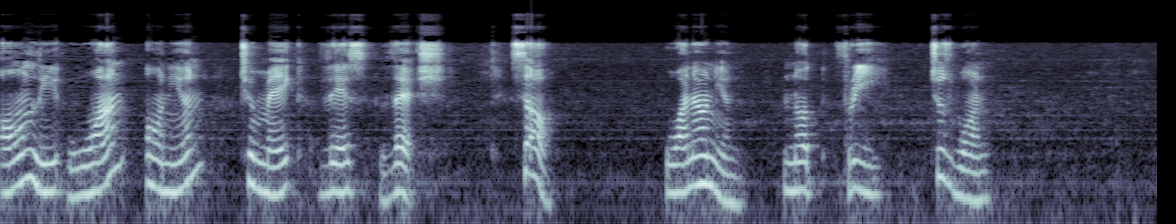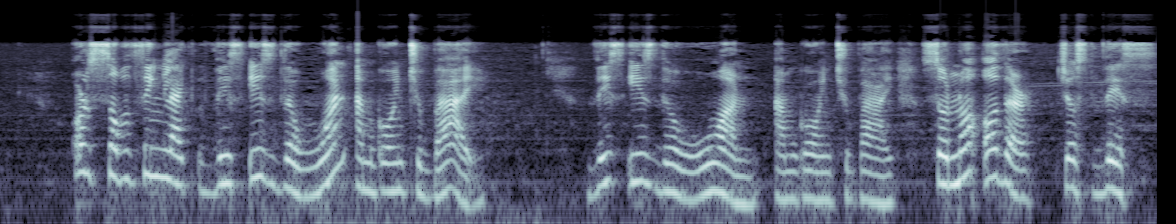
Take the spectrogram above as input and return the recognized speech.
only one onion to make this dish. So, one onion, not three, just one. Or something like this is the one I'm going to buy. This is the one I'm going to buy. So no other, just this.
